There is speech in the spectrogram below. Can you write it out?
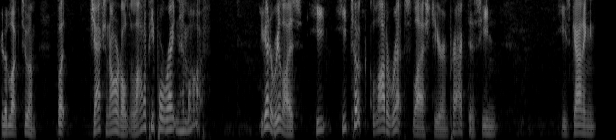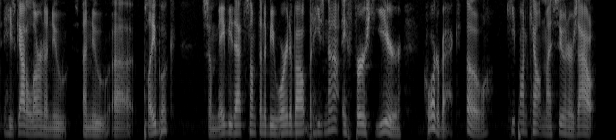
good luck to him. Jackson Arnold, a lot of people writing him off. You got to realize he he took a lot of reps last year in practice. He he's got he's got to learn a new a new uh, playbook. So maybe that's something to be worried about. But he's not a first year quarterback. Oh, keep on counting my Sooners out.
